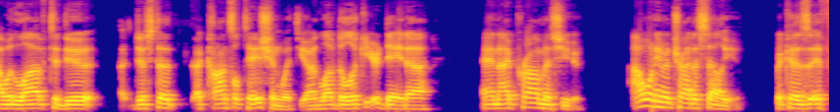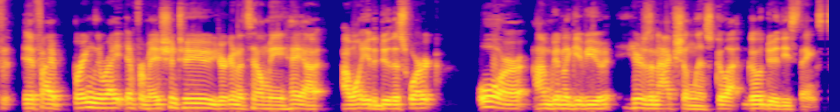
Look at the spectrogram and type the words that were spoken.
I would love to do just a, a consultation with you. I'd love to look at your data, and I promise you, I won't even try to sell you because if if I bring the right information to you, you're going to tell me, "Hey, I, I want you to do this work," or I'm going to give you here's an action list. Go go do these things.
